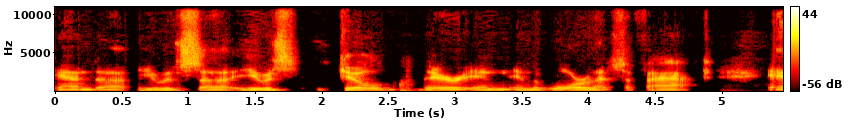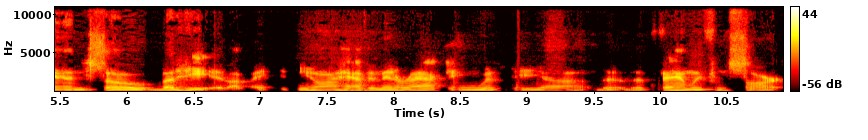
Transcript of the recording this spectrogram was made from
and uh, he was uh, he was killed there in in the war. That's a fact. And so, but he, you know, I have him interacting with the uh, the, the family from Sark,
